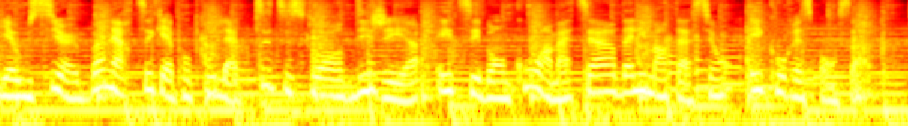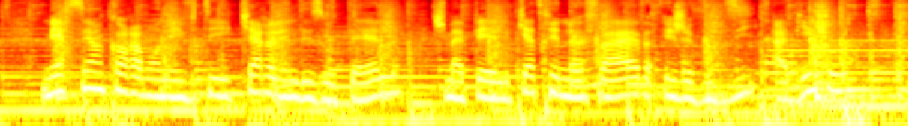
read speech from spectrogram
Il y a aussi un bon article à propos de la petite histoire d'IGA et de ses bons coups en matière d'alimentation éco-responsable. Merci encore à mon invitée Caroline Deshôtels. Je m'appelle Catherine Lefebvre et je vous dis à bientôt.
